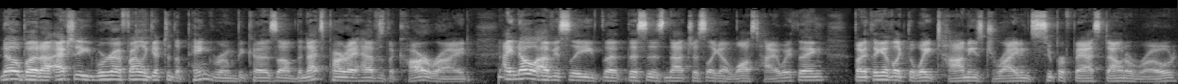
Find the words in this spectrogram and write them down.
no, but uh, actually, we're gonna finally get to the pink room because um, the next part I have is the car ride. I know, obviously, that this is not just like a Lost Highway thing, but I think of like the way Tommy's driving super fast down a road,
